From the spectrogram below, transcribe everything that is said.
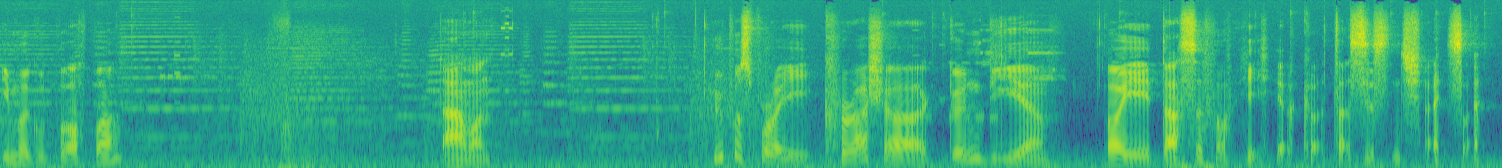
Immer gut brauchbar. Da ihn. Hypospray, Crusher, gönn dir. Oh je, das, oh je, oh Gott, das ist ein Scheiß-Item.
